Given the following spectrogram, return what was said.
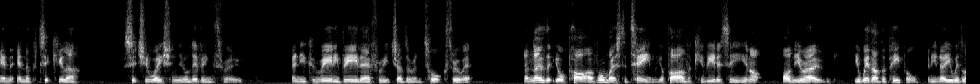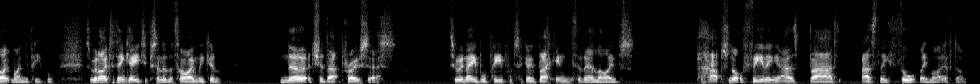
in in the particular situation you're living through and you can really be there for each other and talk through it. And know that you're part of almost a team. You're part of a community. You're not on your own. You're with other people and you know you're with like-minded people. So we like to think 80% of the time we can nurture that process to enable people to go back into their lives perhaps not feeling as bad as they thought they might have done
